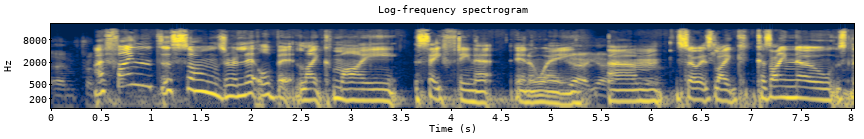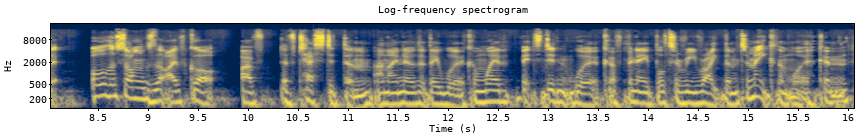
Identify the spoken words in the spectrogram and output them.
um, from? I find the songs are a little bit like my safety net in a way. Yeah, yeah, Um, so it's like because I know that all the songs that I've got. I've, I've tested them and I know that they work. And where bits didn't work, I've been able to rewrite them to make them work. And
